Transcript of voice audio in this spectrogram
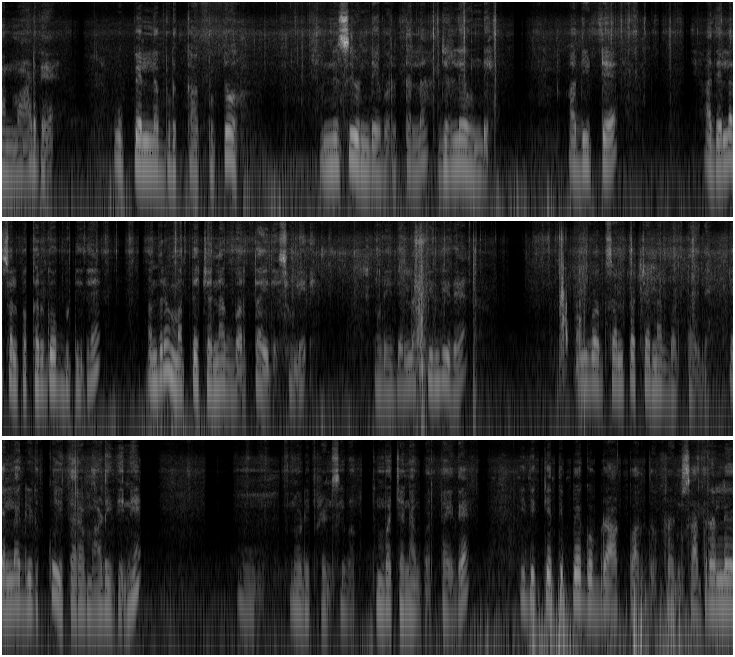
ನಾನು ಮಾಡಿದೆ. ಉಪ್ಪೆಲ್ಲ ಬುಡಕ್ಕಾಕ್ಬಿಟ್ಟು ನುಸಿ ಉಂಡೆ ಬರುತ್ತಲ್ಲ, ಜಿರಳೆ ಉಂಡೆ, ಅದಿಟ್ಟೆ. ಅದೆಲ್ಲ ಸ್ವಲ್ಪ ಕರ್ಗೋಗ್ಬಿಟ್ಟಿದೆ. ಅಂದರೆ ಮತ್ತೆ ಚೆನ್ನಾಗಿ ಬರ್ತಾಯಿದೆ ಸುಳಿ. ನೋಡಿ, ಇದೆಲ್ಲ ತಿಂದಿದೆ. ಇವಾಗ ಸ್ವಲ್ಪ ಚೆನ್ನಾಗಿ ಬರ್ತಾಯಿದೆ ಎಲ್ಲ ಗಿಡಕ್ಕೂ ಈ ಥರ ಮಾಡಿದ್ದೀನಿ. ನೋಡಿ ಫ್ರೆಂಡ್ಸ್, ಇವಾಗ ತುಂಬ ಚೆನ್ನಾಗಿ ಬರ್ತಾಯಿದೆ ಇದಕ್ಕೆ ತಿಪ್ಪೆ ಗೊಬ್ಬರ ಹಾಕ್ಬಾರ್ದು ಫ್ರೆಂಡ್ಸ್. ಅದರಲ್ಲೇ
